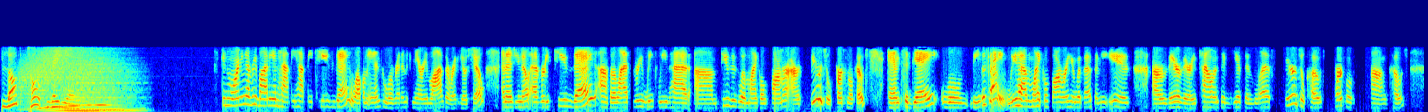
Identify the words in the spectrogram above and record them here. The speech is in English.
Blog Talk Radio. Good morning, everybody, and happy, happy Tuesday. Welcome in to Loretta McNary Live, the radio show. And as you know, every Tuesday uh, for the last three weeks, we've had um, Tuesdays with Michael Farmer, our spiritual personal coach. And today will be the same. We have Michael Farmer here with us, and he is our very, very talented, gifted, and blessed spiritual coach, personal um, coach.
